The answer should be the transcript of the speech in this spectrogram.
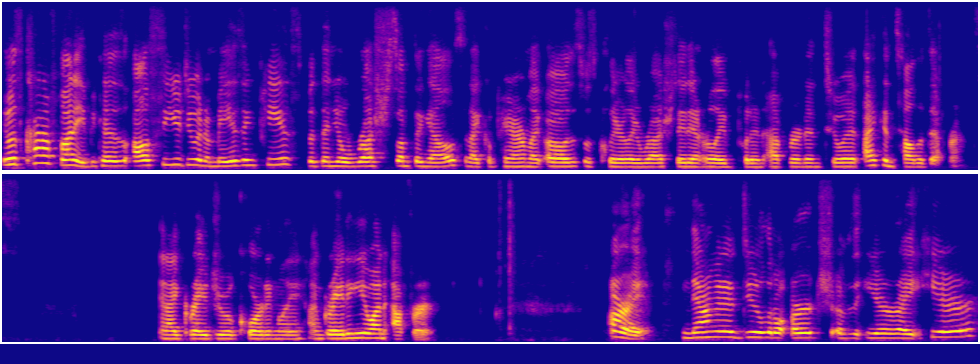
It was kind of funny because I'll see you do an amazing piece, but then you'll rush something else, and I compare them like, oh, this was clearly rushed. They didn't really put an effort into it. I can tell the difference and I grade you accordingly. I'm grading you on effort. All right, now I'm going to do a little arch of the ear right here.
